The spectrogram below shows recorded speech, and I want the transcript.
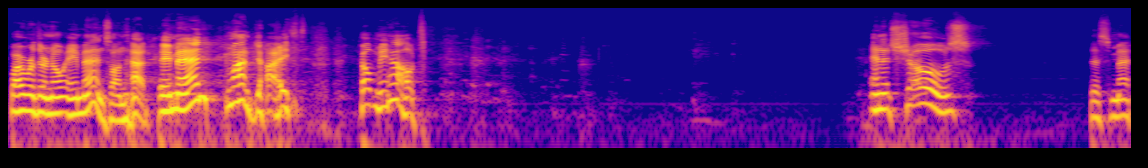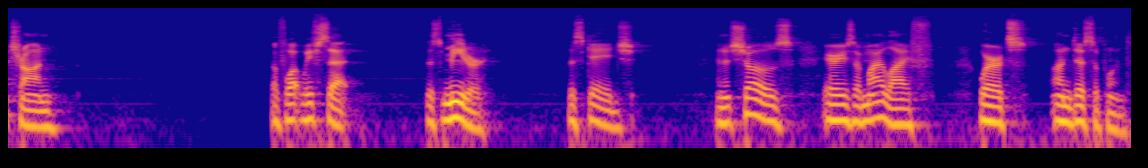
Why were there no amens on that? Amen? Come on, guys. Help me out. And it shows this metron of what we've set, this meter, this gauge. And it shows areas of my life where it's undisciplined.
